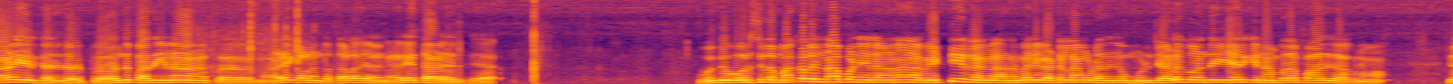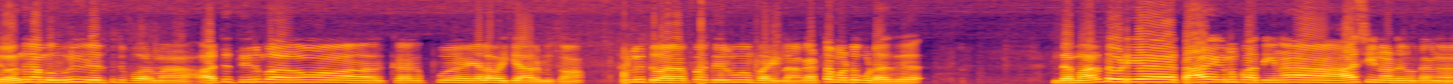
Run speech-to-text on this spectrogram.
தழை இருக்காது. இது இப்போ வந்து பார்த்தீங்கன்னா இப்போ மழைக்காலன்றதால நிறைய தழை இருக்குது இது ஒரு சில மக்கள் என்ன பண்ணிடுறாங்கன்னா வெட்டிடுறாங்க. அந்த மாதிரி வெட்டலாம் கூடாதுங்க. முடிஞ்ச அளவுக்கு வந்து இயற்கை நம்ம தான் பாதுகாக்கணும். இது வந்து நம்ம உருவி எடுத்துகிட்டு போகிறோமா அடுத்து திரும்பவும் க இலை வைக்க ஆரம்பிக்கும். துளுத்து வரப்போ திரும்பவும் பறிக்கலாம். வெட்ட மட்டும் கூடாது. இந்த மரத்துடைய தாயகம்னு பார்த்தீங்கன்னா ஆசிய நாடுகள் தாங்க.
